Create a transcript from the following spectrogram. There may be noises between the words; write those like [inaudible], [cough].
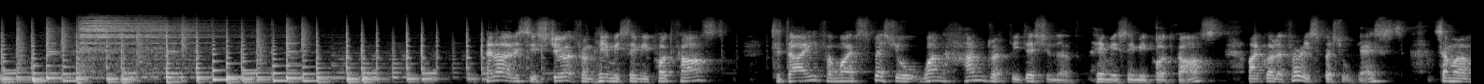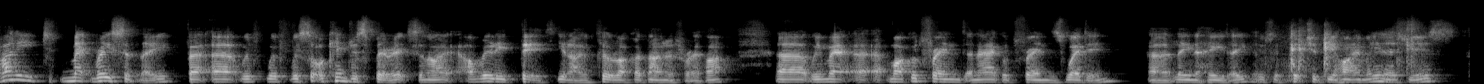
Hello, this is Stuart from Hear Me See Me podcast. Today, for my special 100th edition of Hear Me See Me podcast, I've got a very special guest, someone I've only met recently, but uh, with, with, with sort of kindred spirits, and I, I really did, you know, feel like I'd known her forever. Uh, we met at my good friend and our good friend's wedding, uh, Lena Headey, who's pictured behind me. There she is.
